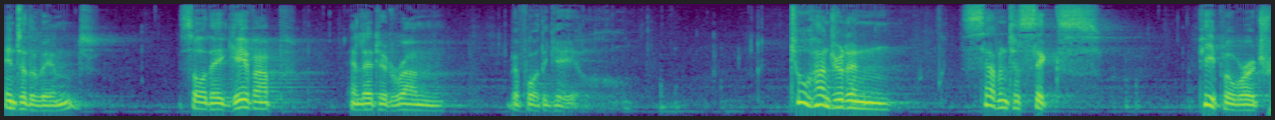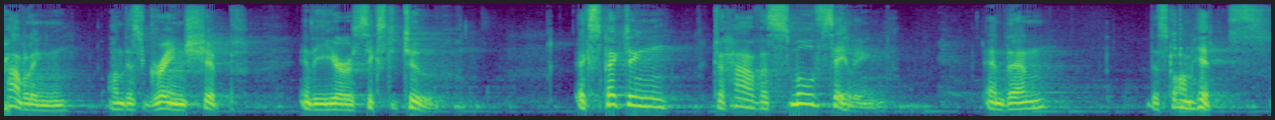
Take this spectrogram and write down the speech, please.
into the wind, so they gave up and let it run before the gale. 276 people were traveling on this grain ship in the year 62, expecting to have a smooth sailing, and then the storm hits.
